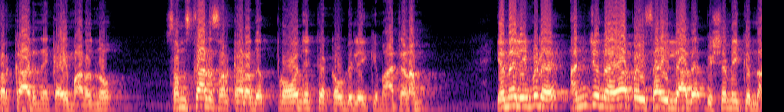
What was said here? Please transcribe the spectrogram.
സർക്കാരിനെ കൈമാറുന്നു. സംസ്ഥാന സർക്കാർ അത് പ്രോജക്റ്റ് അക്കൗണ്ടിലേക്ക് മാറ്റണം. എന്നാൽ ഇവിടെ അഞ്ചു നയ പൈസ ഇല്ലാതെ വിഷമിക്കുന്ന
